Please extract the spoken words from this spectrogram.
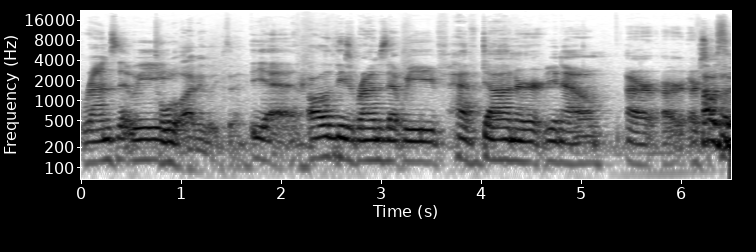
runs that we total Ivy League thing. yeah all of these runs that we have done or you know are are, are That was the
